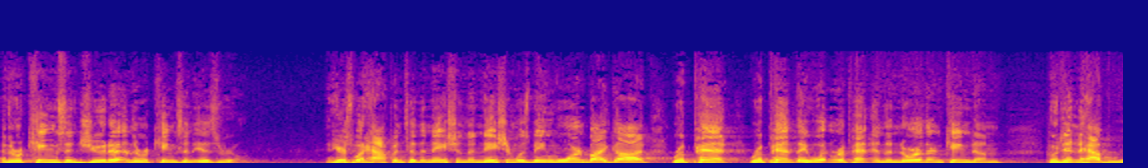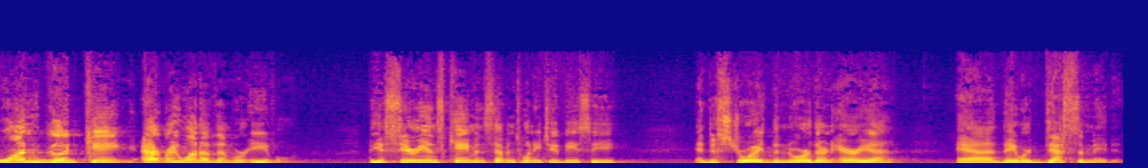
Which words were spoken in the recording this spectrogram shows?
And there were kings in Judah and there were kings in Israel. And here's what happened to the nation the nation was being warned by God repent, repent. They wouldn't repent in the northern kingdom, who didn't have one good king. Every one of them were evil. The Assyrians came in 722 BC and destroyed the northern area, and they were decimated.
